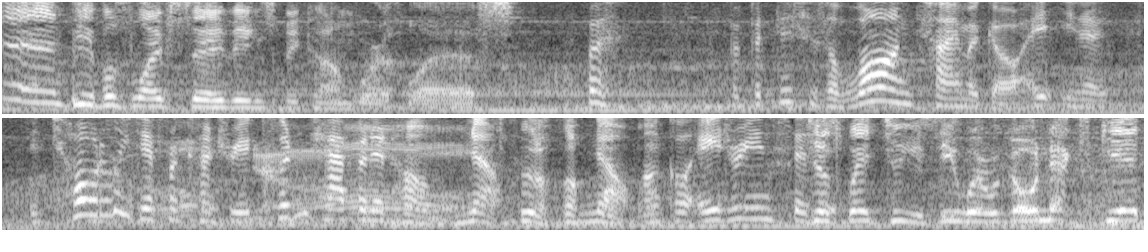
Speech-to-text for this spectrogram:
and people's life savings become worthless. But, but, but this is a long time ago. I, you know, a totally different country. It couldn't happen at home. No, no. Uncle Adrian says. Just wait till you see where we're going next, kid.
